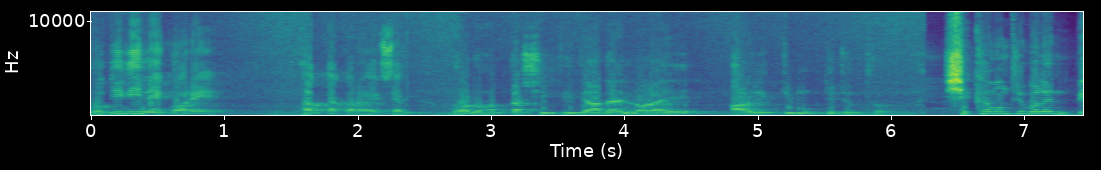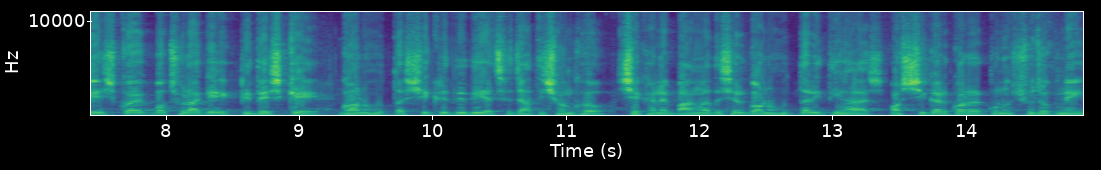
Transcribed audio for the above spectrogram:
প্রতিদিনে গড়ে হত্যা করা হয়েছে। গণহত্যা স্বীকৃতি আদায়ের লড়াইয়ে আরও একটি মুক্তিযুদ্ধ। শিক্ষামন্ত্রী বলেন, বেশ কয়েক বছর আগে একটি দেশকে গণহত্যার স্বীকৃতি দিয়েছে জাতিসংঘ। সেখানে বাংলাদেশের গণহত্যার ইতিহাস অস্বীকার করার কোনো সুযোগ নেই।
